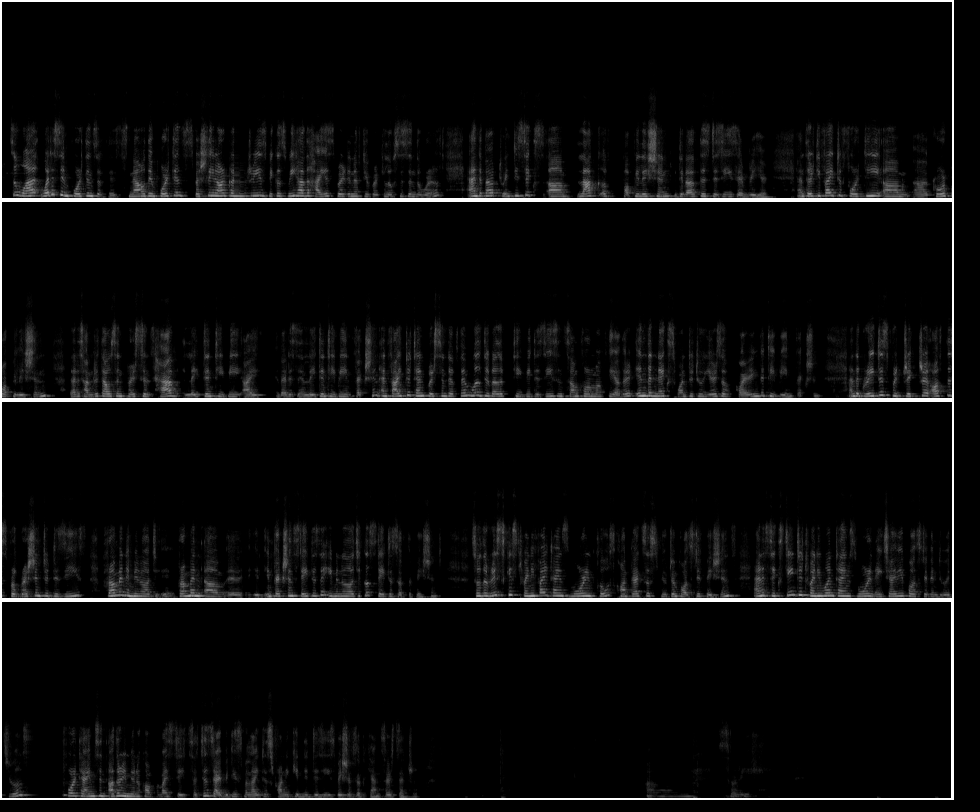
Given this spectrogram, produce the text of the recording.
So what, what is the importance of this? Now, the importance, especially in our country, is because we have the highest burden of tuberculosis in the world, and about 26 um, lakh of population develop this disease every year. And 35 to 40 um, uh, crore population, that is 100,000 persons, have latent TBI that is a latent TB infection, and 5 to 10% of them will develop TB disease in some form or the other in the next one to two years of acquiring the TB infection. And the greatest predictor of this progression to disease from an, immunology, from an um, uh, infection state is the immunological status of the patient. So the risk is 25 times more in close contacts of sputum positive patients and 16 to 21 times more in HIV positive individuals four times in other immunocompromised states such as diabetes mellitus, chronic kidney disease, patients with cancer, etc. Um, sorry.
